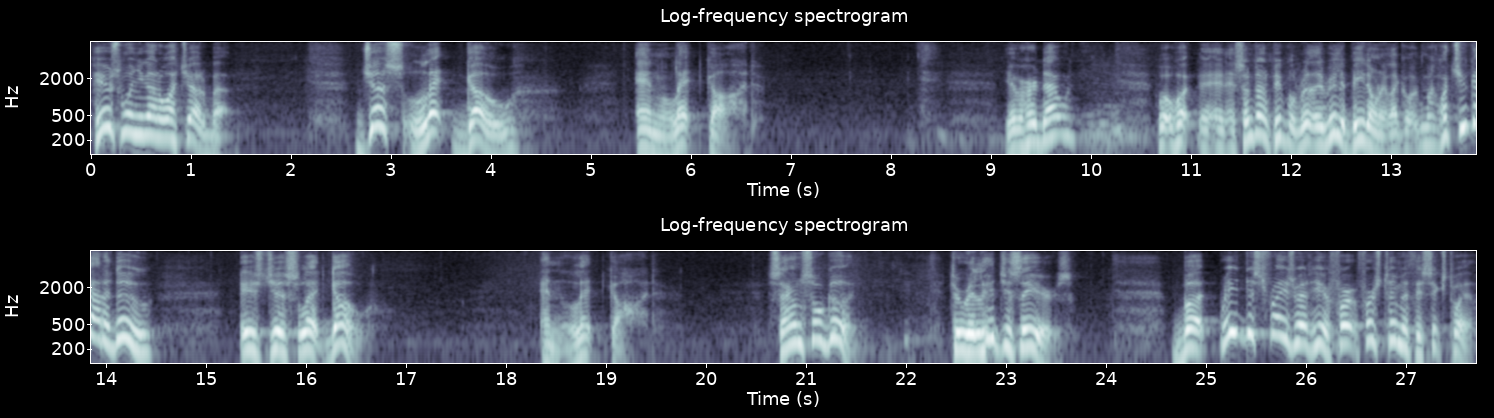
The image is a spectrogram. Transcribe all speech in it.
Here's one you got to watch out about just let go and let God. You ever heard that one? What, what, and sometimes people really, they really beat on it. Like, what you got to do is just let go and let God. Sounds so good to religious ears. But read this phrase right here, 1 Timothy 6.12.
